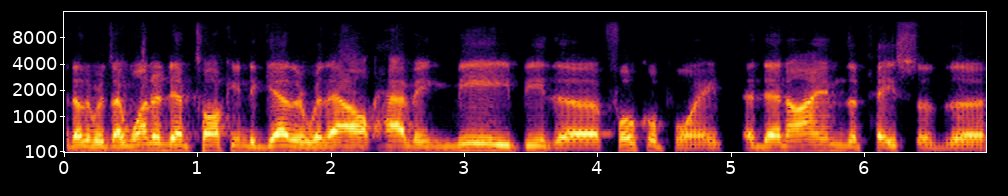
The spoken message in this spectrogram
In other words i wanted them talking together without having me be the focal point and then i'm the pace of the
